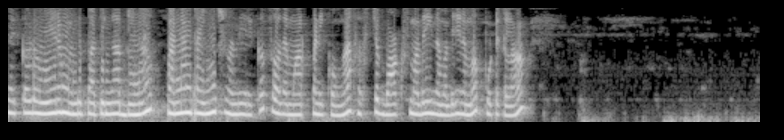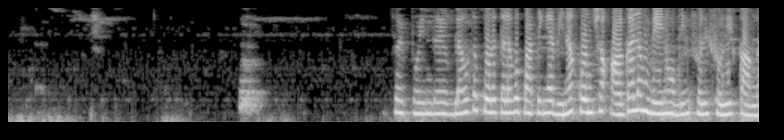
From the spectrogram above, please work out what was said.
லெக்கோட உயரம் வந்து பார்த்தீங்க அப்படின்னா பன்னெண்டரை இன்ச் வந்து இருக்குது ஸோ அதை மார்க் பண்ணிக்கோங்க. ஃபஸ்ட்டு பாக்ஸ் மாதிரி இந்த மாதிரி நம்ம போட்டுக்கலாம். ஸோ இப்போ இந்த ப்ளவுஸை பொறுத்தளவு பார்த்தீங்க அப்படின்னா கொஞ்சம் அகலம் வேணும் அப்படின்னு சொல்லி சொல்லியிருக்காங்க.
